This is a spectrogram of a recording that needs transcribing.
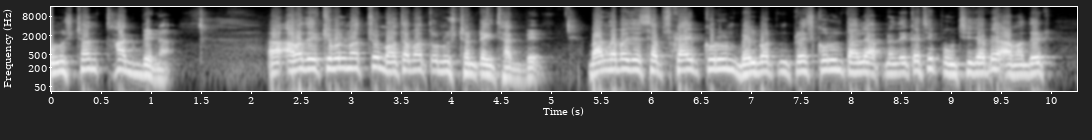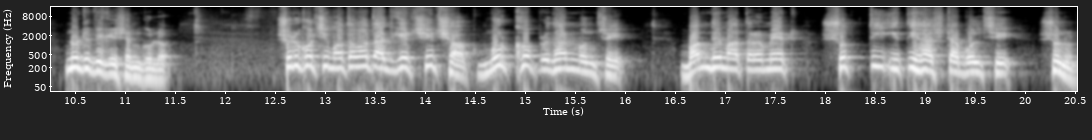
অনুষ্ঠান থাকবে না। আমাদের কেবলমাত্র মতামত অনুষ্ঠানটাই থাকবে। বাংলা বাজার সাবস্ক্রাইব করুন বেল বাটন প্রেস করুন, তাহলে আপনাদের কাছে পৌঁছে যাবে আমাদের নোটিফিকেশনগুলো শুরু করছি মতামত আজকের শীর্ষক। মূর্খ প্রধানমন্ত্রী বন্দে মাতরমের সত্যি ইতিহাসটা বলছি শুনুন।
